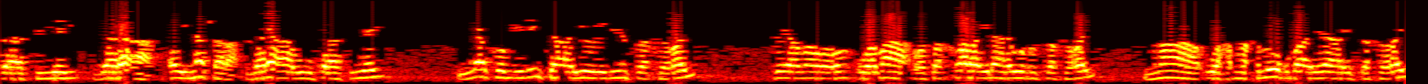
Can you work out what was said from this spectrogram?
faafiyey dara'a ay nashara dara'a uu faafiyey lakum idinka ayuu idiin sakiray wamaa wasakara ilaahay wuxuu sakiray maa makhluuq baa ilaahay sakiray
